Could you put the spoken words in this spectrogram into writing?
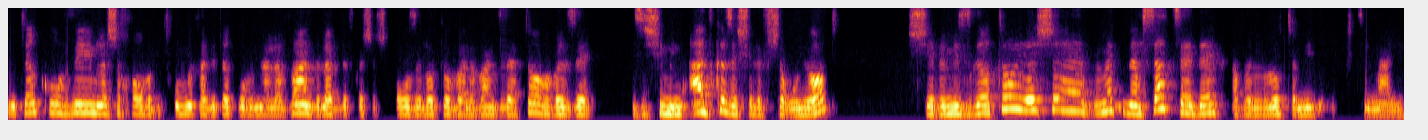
יותר קרובים לשחור ובתחום אחד יותר קרובים ללבן ולאו דווקא ששחור זה לא טוב והלבן זה הטוב אבל זה איזשהו מנעד כזה של אפשרויות שבמסגרתו יש, באמת נעשה צדק אבל הוא לא תמיד אופטימלי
